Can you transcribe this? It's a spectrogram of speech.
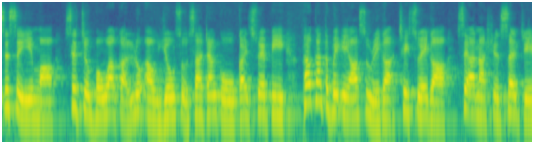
စစ်စင်ရေးမှာစစ်ကြုံဘဝကလွတ်အောင်ရုံးဆိုစာတန်းကိုကိုက်ဆွဲပြီးဖားကတ်တပိတ်အင်အားစုတွေကချိတ်ဆွဲကစစ်အာဏာရှင်စန့်ကျင်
